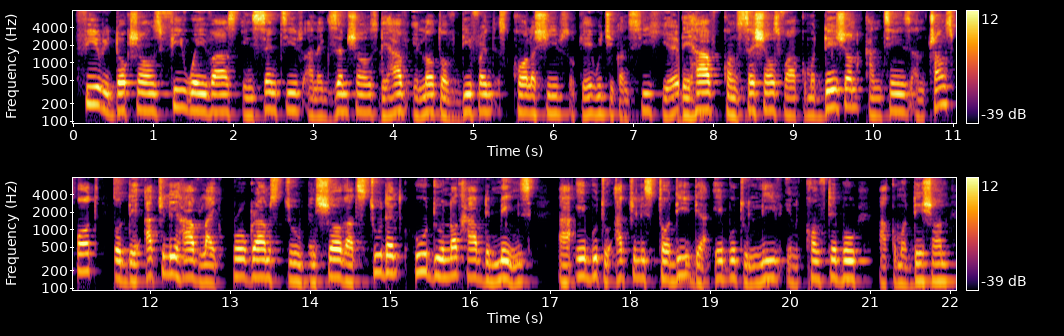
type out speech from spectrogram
fee reductions fee waivers incentives and exemptions. They have a lot of different scholarships okay which you can see here. They have concessions for accommodation canteens and transport. So they actually have like programs to ensure that students who do not have the means are able to actually study, they are able to live in comfortable accommodation,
